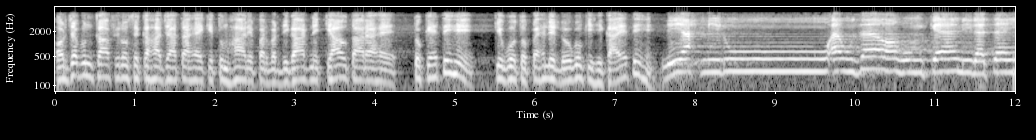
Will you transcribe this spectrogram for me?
اور جب ان کافروں سے کہا جاتا ہے کہ تمہارے پروردگار نے کیا اتارا ہے تو کہتے ہیں کہ وہ تو پہلے لوگوں کی حکایتیں ہیں۔ لِيَحْمِلُوا أَوْزَارَهُمْ كَامِلَةً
